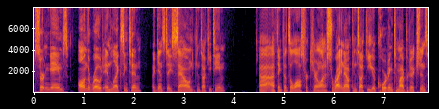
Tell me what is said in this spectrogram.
certain games on the road in Lexington against a sound Kentucky team. Uh, I think that's a loss for Carolina. So right now, Kentucky, according to my predictions,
